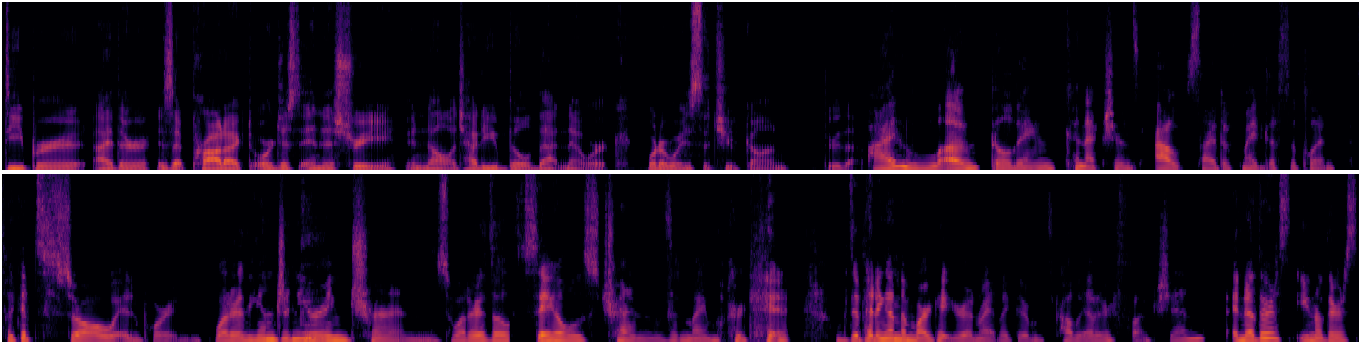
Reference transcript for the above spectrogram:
deeper? Either is it product or just industry and knowledge? How do you build that network? What are ways that you've gone? Through that? I love building connections outside of my discipline. I feel like it's so important. What are the hmm. engineering trends? What are the sales trends in my market? Depending on the market you're in, right? Like there's probably other functions. I know there's, you know, there's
